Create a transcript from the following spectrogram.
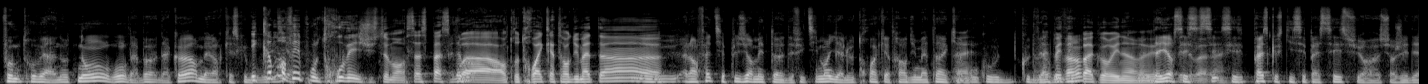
Faut me trouver un autre nom. Bon, d'abord, d'accord, mais alors qu'est-ce que vous Et comment on fait pour le trouver justement? Ça se passe quoi Entre 3 et 4 heures du matin Alors en fait, il y a plusieurs méthodes. Effectivement, il y a le 3-4 heures du matin avec un bon coup, de verre de vin. pas, Corinne. Hein, D'ailleurs, c'est presque ce qui s'est passé sur, sur GDF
